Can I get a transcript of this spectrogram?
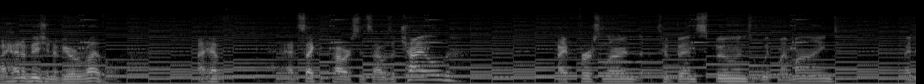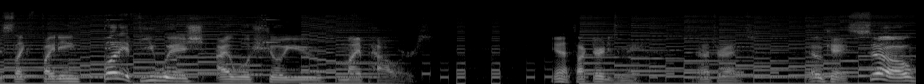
I had a vision of your arrival. I have had psychic power since I was a child. I first learned to bend spoons with my mind. I dislike fighting, but if you wish, I will show you my powers. Yeah, talk dirty to me. That's right. Okay, so,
